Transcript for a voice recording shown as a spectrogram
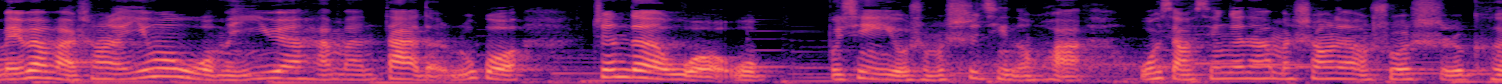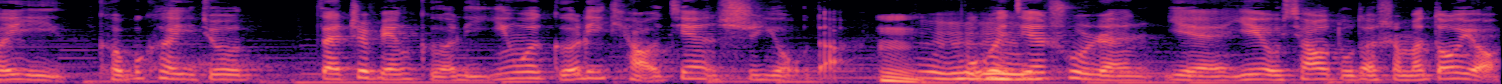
没办法商量，因为我们医院还蛮大的。如果真的我我不幸有什么事情的话，我想先跟他们商量，说是可以可不可以就在这边隔离，因为隔离条件是有的，嗯，不会接触人，也也有消毒的，什么都有。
